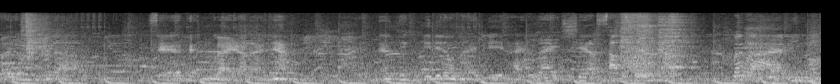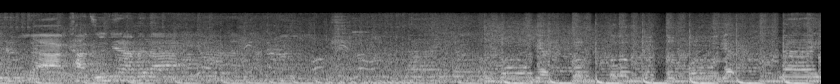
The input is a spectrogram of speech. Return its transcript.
bây giờ mình nghĩ là sẽ hẹn lại ở này nha. Nếu thích video này thì hãy like, share, subscribe nha. Bye bye, mình là Kazu nha, bye bye. Night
